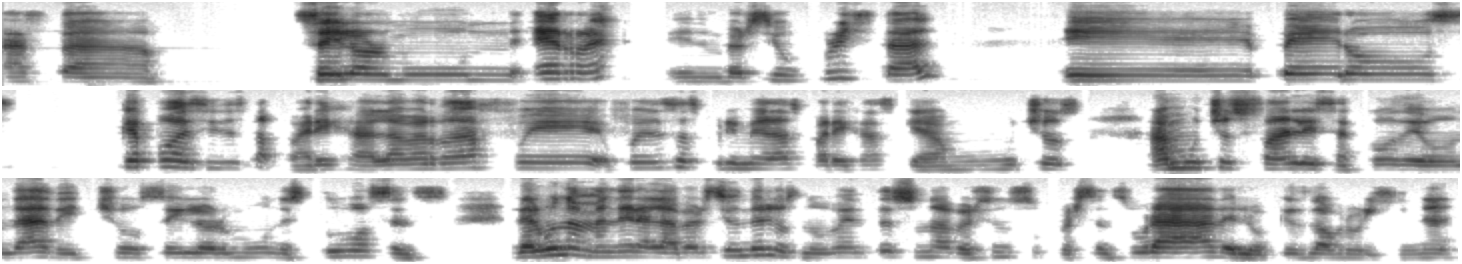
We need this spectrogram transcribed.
hasta Sailor Moon R en versión Crystal, eh, pero ¿qué puedo decir de esta pareja? La verdad fue, fue de esas primeras parejas que a muchos a muchos fans les sacó de onda. De hecho, Sailor Moon estuvo, de alguna manera, la versión de los 90 es una versión súper censurada de lo que es la obra original.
